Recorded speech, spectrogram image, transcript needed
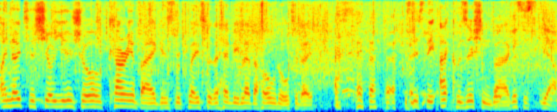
I notice your usual carrier bag is replaced with a heavy leather holdall today. is this the acquisition bag? This is yeah.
